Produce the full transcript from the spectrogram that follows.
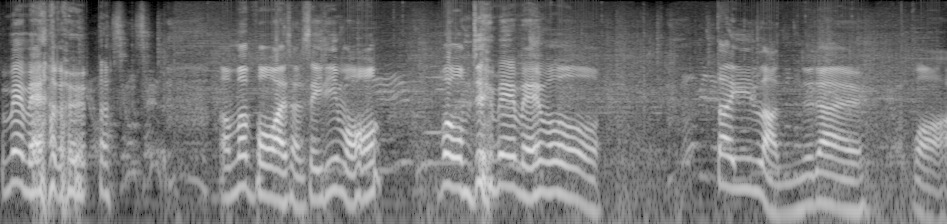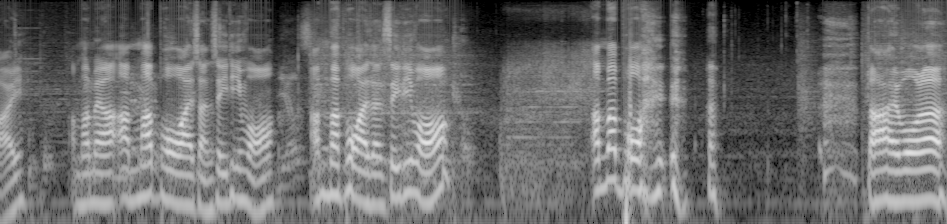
咩名啊佢？暗乜破壞神四天王？喂，我唔知咩名喎，低能嘅真係。哇系，暗係咪啊？暗黑破壞神四天王，暗黑破壞神四天王，暗黑破壞 大鑊啦，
